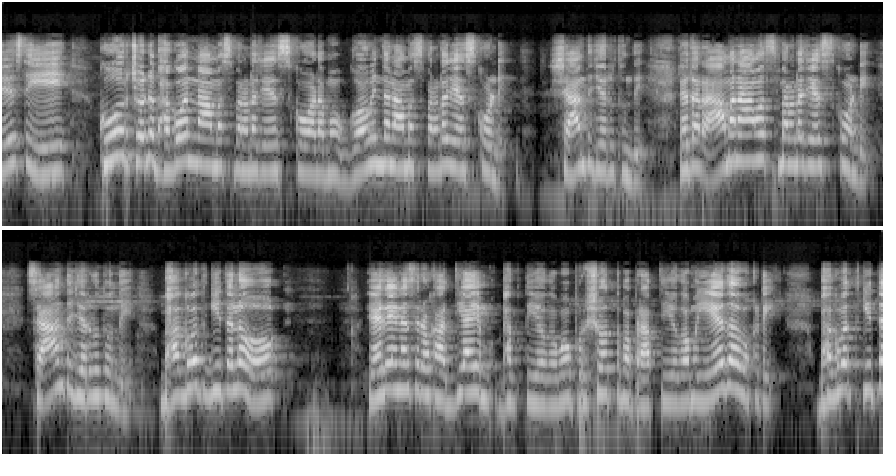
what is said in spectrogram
చేసి కూర్చొని భగవన్నామస్మరణ చేసుకోవడము గోవింద నామస్మరణ చేసుకోండి. శాంతి జరుగుతుంది. లేదా రామనామస్మరణ చేసుకోండి. శాంతి జరుగుతుంది. భగవద్గీతలో ఏదైనా సరే ఒక అధ్యాయం భక్తి యోగమో పురుషోత్తమ ప్రాప్తి యోగమో ఏదో ఒకటి భగవద్గీత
